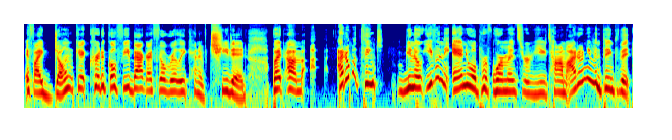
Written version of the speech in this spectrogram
if I don't get critical feedback, I feel really kind of cheated. But um I don't think you know, even the annual performance review, Tom, I don't even think that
